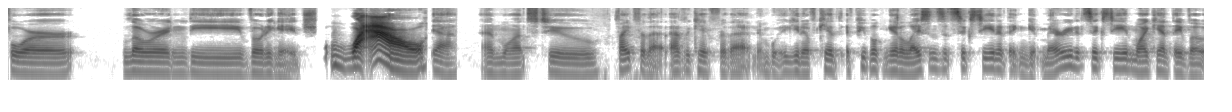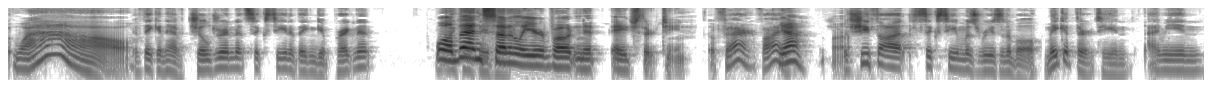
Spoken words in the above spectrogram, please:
for lowering the voting age. Wow. Yeah. And wants to fight for that, advocate for that. And you know, if kids, if people can get a license at sixteen, if they can get married at sixteen, why can't they vote? Wow. If they can have children at sixteen, if they can get pregnant, well, then they vote? suddenly you're voting at age 13. Oh, fair, fine. Yeah. But she thought 16 was reasonable. Make it 13. I mean,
